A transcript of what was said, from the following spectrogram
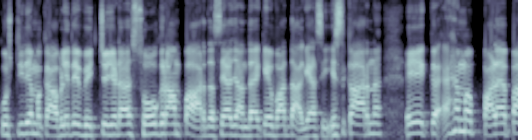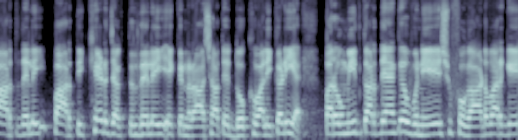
ਕੁਸ਼ਤੀ ਦੇ ਮੁਕਾਬਲੇ ਦੇ ਵਿੱਚ ਜਿਹੜਾ 100 ਗ੍ਰਾਮ ਭਾਰ ਦੱਸਿਆ ਜਾਂਦਾ ਹੈ ਕਿ ਵੱਧ ਆ ਗਿਆ ਸੀ। ਇਸ ਕਾਰਨ ਇਹ ਇੱਕ ਅਹਿਮ ਪਲ ਹੈ ਭਾਰਤ ਦੇ ਲਈ। ਭਾਰਤੀ ਖੇਡ ਜਗਤ ਦੇ ਲਈ ਇੱਕ ਨਿਰਾਸ਼ਾ ਤੇ ਦੁੱਖ ਵਾਲੀ ਕੜੀ ਹੈ। ਪਰ ਉਮੀਦ ਕਰਦੇ ਹਾਂ ਕਿ ਵਿਨੇਸ਼ ਫੋਗਾਟ ਵਰਗੇ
